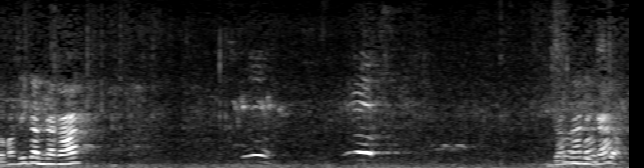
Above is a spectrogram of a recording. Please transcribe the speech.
nih. Sudah matikan kakak? Jangan tadi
